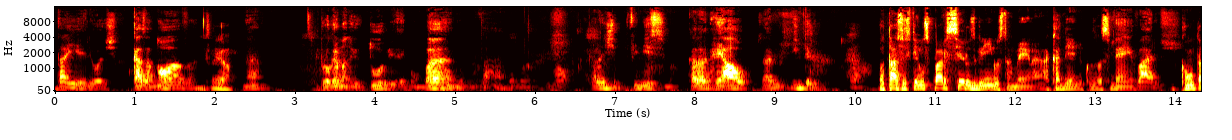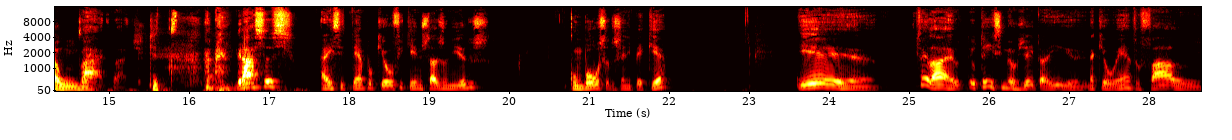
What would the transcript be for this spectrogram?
Tá aí ele hoje, casa nova, Legal. né? programa no YouTube aí bombando. Tá bombando. Cara, gente finíssima. Cara real, sabe? Íntegro. Ô, Tasso, você tem uns parceiros gringos também, né? Acadêmicos, assim. Tem, vários. Conta alguns. Vários, vários. Que... Graças a esse tempo que eu fiquei nos Estados Unidos, com bolsa do CNPq, e, sei lá, eu, eu tenho esse meu jeito aí, né, que eu entro, falo,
